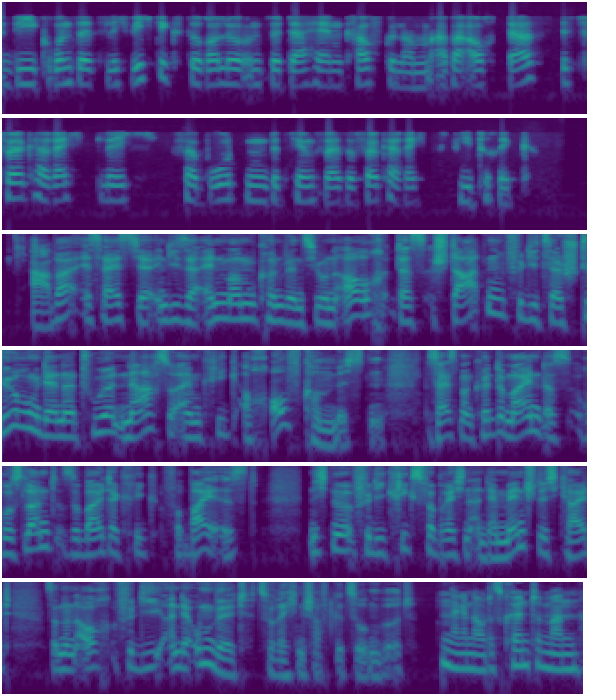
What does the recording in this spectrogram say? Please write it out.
die grundsätzlich wichtigste Rolle und wird daher in Kauf genommen. Aber auch das ist völkerrechtlich verboten bzw. völkerrechtswidrig. Aber es heißt ja in dieser NMOM-Konvention auch, dass Staaten für die Zerstörung der Natur nach so einem Krieg auch aufkommen müssten. Das heißt, man könnte meinen, dass Russland, sobald der Krieg vorbei ist, nicht nur für die Kriegsverbrechen an der Menschlichkeit, sondern auch für die an der Umwelt zur Rechenschaft gezogen wird. Na genau, das könnte man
